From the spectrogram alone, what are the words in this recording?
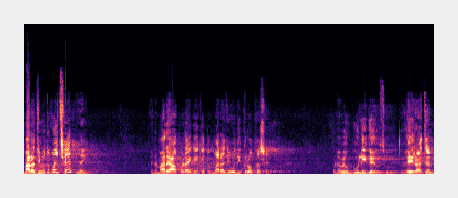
મારા જેવું તો કોઈ છે જ નહીં. અને મારે આ પડાઈ ગઈ કે તો મારા જેવો દીકરો થશે? પણ હવે હું બોલી ગયો છું તો હે રાજન,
